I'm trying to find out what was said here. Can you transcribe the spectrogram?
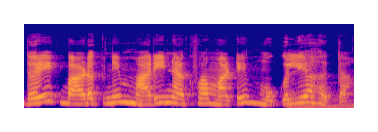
દરેક બાળકને મારી નાખવા માટે મોકલ્યા હતા.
